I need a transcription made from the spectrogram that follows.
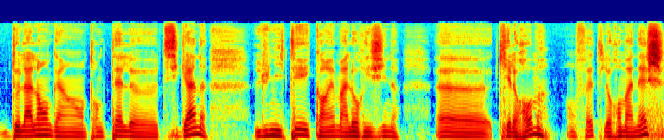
de la langue hein, en tant que telle euh, tzigane, l'unité est quand même à l'origine, euh, qui est le rome, en fait, le romanesh,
